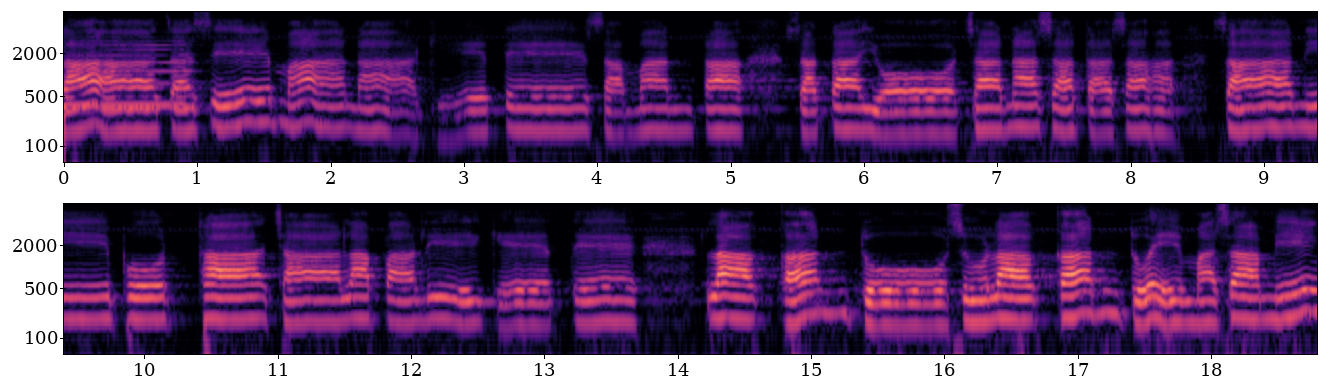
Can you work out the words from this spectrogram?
ลาจะเสมานาเขเตสมันตาสัตโยชนะสัตสหสานิพุทธาชาลปาลิเขเต ลักขันตุสุลักขันตุเอมาสามิง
